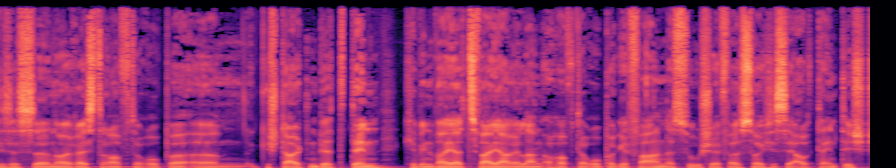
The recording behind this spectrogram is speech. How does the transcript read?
dieses neue Restaurant auf Europa äh, gestalten wird. Denn Kevin war ja zwei Jahre lang auch auf der Europa gefahren als Sous-Chef, als solches sehr authentisch.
